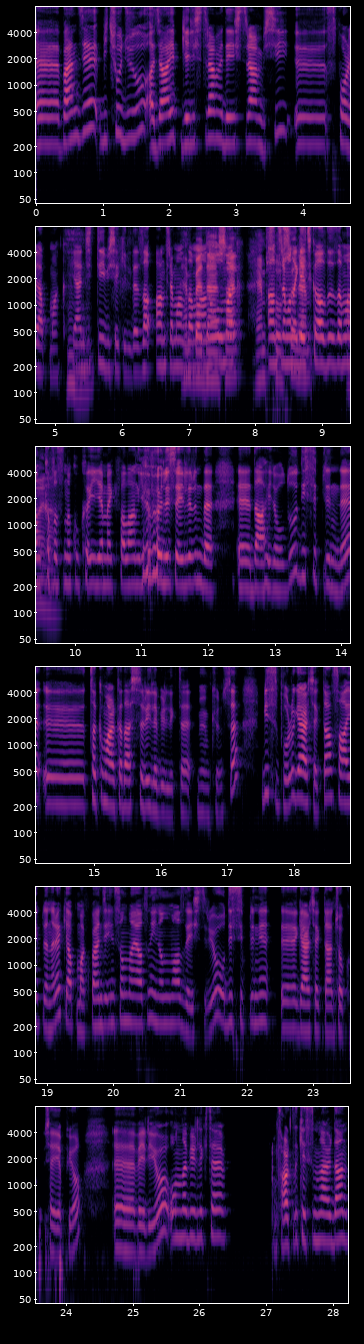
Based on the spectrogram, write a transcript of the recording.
Ee, bence bir çocuğu acayip geliştiren ve değiştiren bir şey e, spor yapmak. Hı Yani ciddi bir şekilde za- antrenman Hem zamanı bedensel olmak. hem Antrenmana sosyal geç hem... kaldığı zaman Aynen. kafasına kukayı yemek falan gibi böyle şeylerin de e, dahil olduğu disiplinde e, takım arkadaşlarıyla birlikte mümkünse bir sporu gerçekten sahiplenerek yapmak bence insanın hayatını inanılmaz değiştiriyor. O disiplini gerçekten çok şey yapıyor, veriyor. Onunla birlikte farklı kesimlerden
